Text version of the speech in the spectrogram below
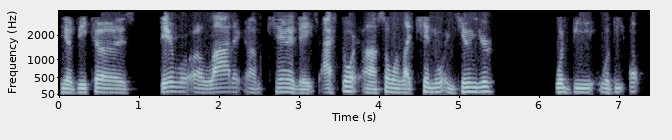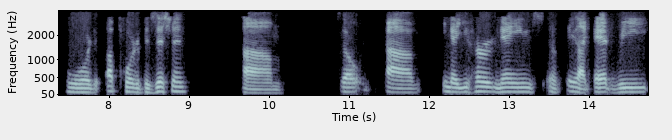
You know, because there were a lot of um, candidates. I thought uh, someone like Ken Norton Jr. would be would be up for up for the position. Um, so um, you know, you heard names of like Ed Reed.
